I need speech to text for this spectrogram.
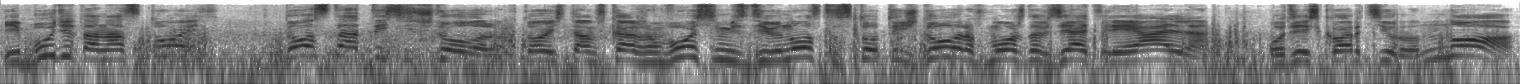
И будет она стоить до 100 тысяч долларов. То есть там, скажем, 80, 90, 100 тысяч долларов можно взять реально вот здесь квартиру. Но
